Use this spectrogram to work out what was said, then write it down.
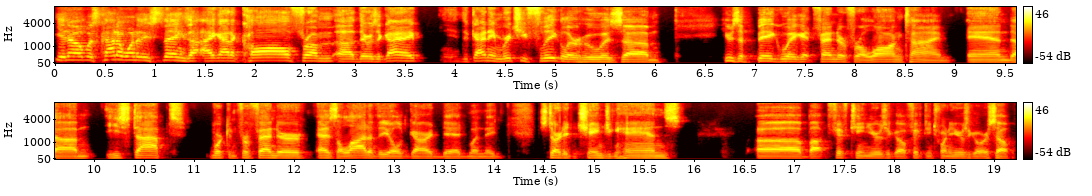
you know, it was kind of one of these things. I got a call from uh, there was a guy, the guy named Ritchie Fliegler, who was um, he was a big wig at Fender for a long time, and um, he stopped working for Fender, as a lot of the old guard did when they started changing hands uh, about 15 years ago, 15, 20 years ago or so.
